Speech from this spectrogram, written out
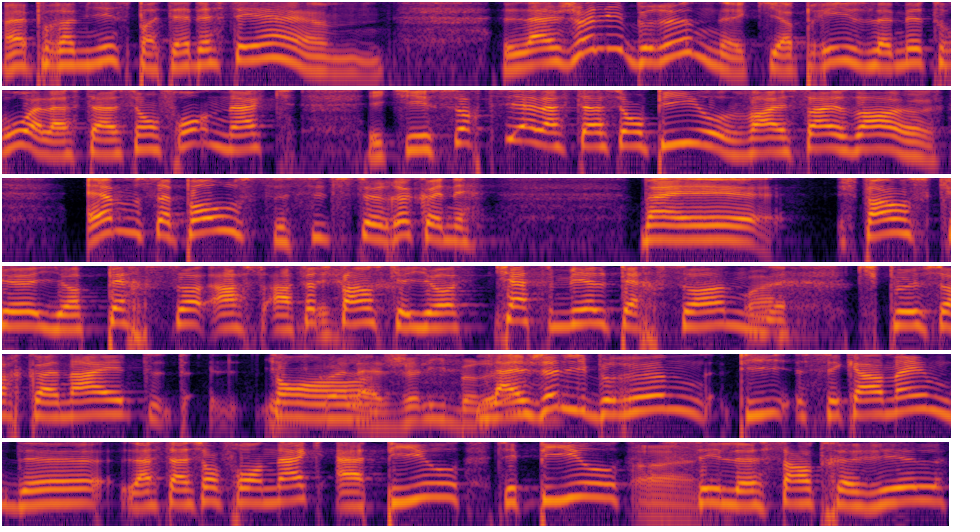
un premier spotted STM. La jolie brune qui a prise le métro à la station Frontenac et qui est sortie à la station Peel vers 16 heures aime ce post si tu te reconnais. Ben, je pense qu'il y a personne. En fait, je pense qu'il y a 4000 personnes Ouais. qui peuvent se reconnaître. Ton, quoi, la jolie brune? la jolie brune, puis c'est quand même de la station Frontenac à Peel. Tu sais, Peel, c'est le centre-ville.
